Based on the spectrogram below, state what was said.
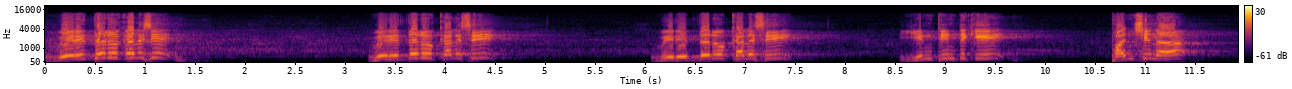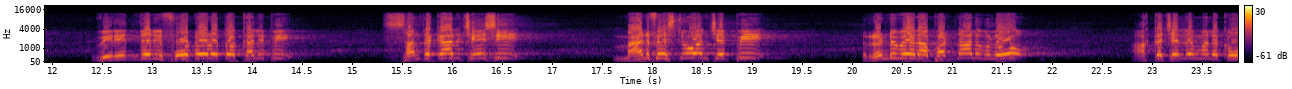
వీరిద్దరూ కలిసి వీరిద్దరూ కలిసి వీరిద్దరూ కలిసి ఇంటింటికి పంచిన వీరిద్దరి ఫోటోలతో కలిపి సంతకాలు చేసి మేనిఫెస్టో అని చెప్పి రెండు వేల పద్నాలుగులో అక్క చెల్లెమ్మలకు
